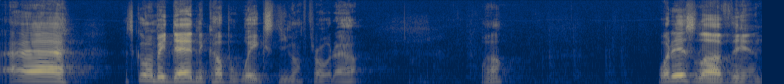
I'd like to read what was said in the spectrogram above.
Uh, it's going to be dead in a couple weeks. You're going to throw it out. Well, what is love then?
